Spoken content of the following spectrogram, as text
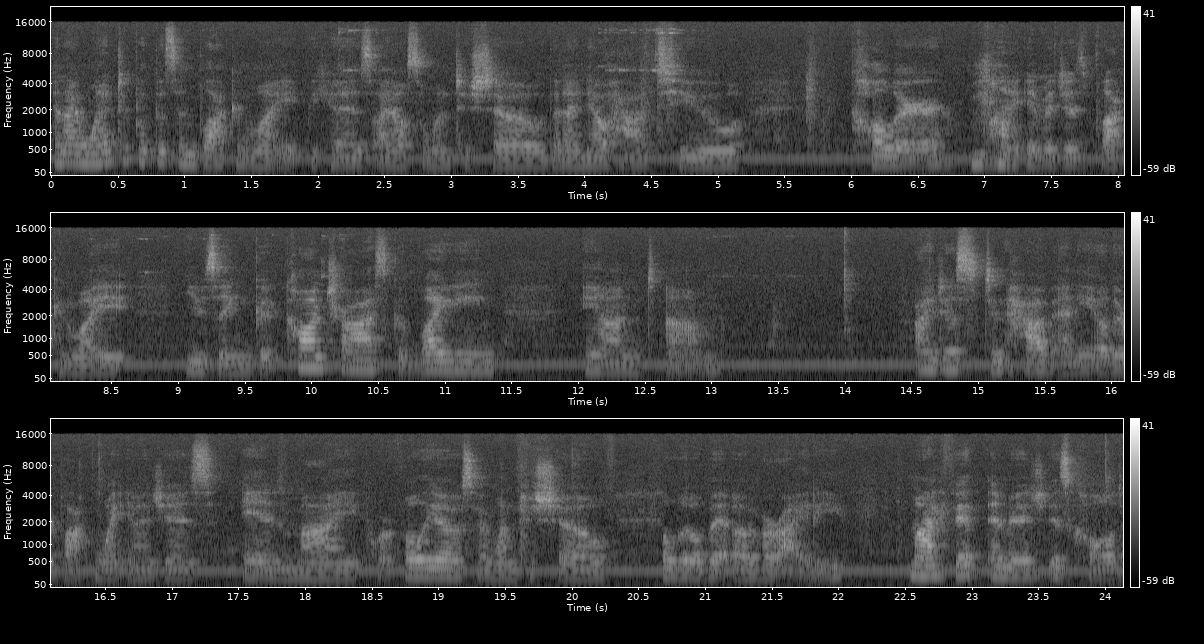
And I wanted to put this in black and white because I also wanted to show that I know how to color my images black and white using good contrast, good lighting, and um, I just didn't have any other black and white images in my portfolio so I wanted to show a little bit of variety. My fifth image is called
